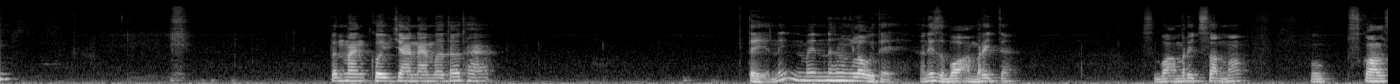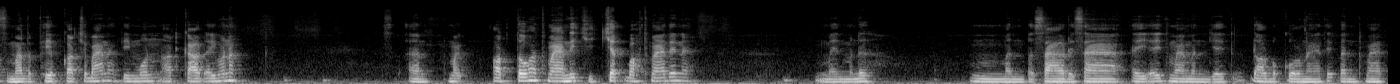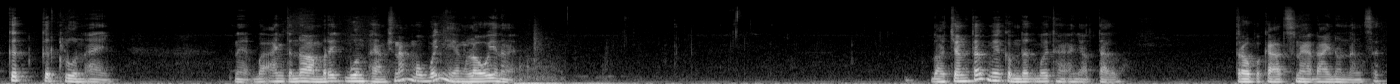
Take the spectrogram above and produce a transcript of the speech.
ប៉ុន្តែអង្គុយពិចារណាមើលទៅថាទេនេះមិនមែននឹងលយទេអានេះសបកអាមេរិកតាសបកអាមេរិកសតមកព្រោះស្គាល់សមត្ថភាពគាត់ច្បាស់ណាពីមុនអត់កើតអីមកណាអឺអត់ទោសអាត្មានេះជាចិត្តរបស់អាត្មាទេណាមិនមនុស្ស មិនប្រសើរដោយសារអីអីអាត្មាមិននិយាយដល់បុគ្គលណាទេប៉ុន្តែអាត្មាគិតគិតខ្លួនឯងណាបើអញទៅនៅអាមេរិក4 5ឆ្នាំមកវិញរៀងលយហ្នឹងដល់ចឹងទៅមានកំណត់មួយថាអញអត់ទៅត្រូវបង្កើតស្នាដៃនៅនឹងសិន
